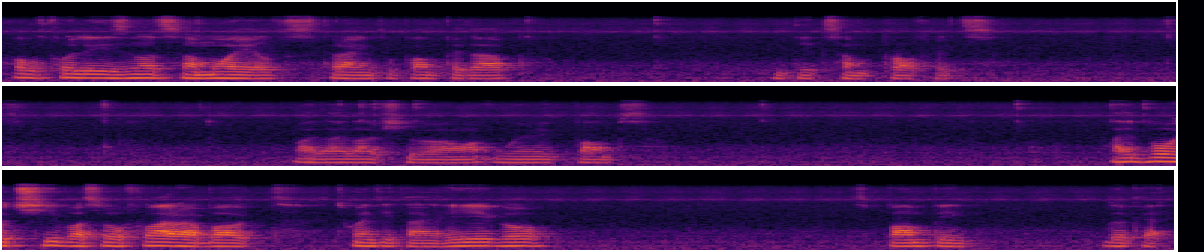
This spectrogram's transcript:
hopefully it's not some whales trying to pump it up and take some profits but I like Shiba when it pumps. I bought Shiba so far about 20 times. Here you go. It's pumping. Look at,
